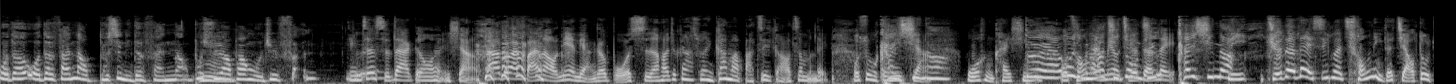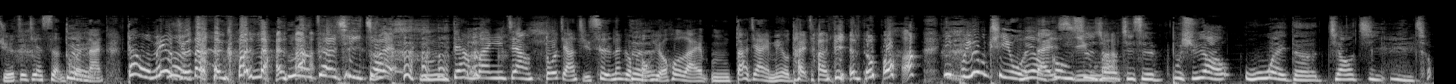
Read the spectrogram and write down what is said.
我我的我的烦恼不是你的烦恼，不需要帮我去烦。你这时代跟我很像，大家都在烦恼念两个博士，然后就跟他说：“你干嘛把自己搞得这么累？”我说：“我跟你讲，我很开心。对啊，我从来没有觉得累，开心啊！你觉得累是因为从你的角度觉得这件事很困难，但我没有觉得很困难。乐在其中。对，嗯，这样万一这样多讲几次，那个朋友后来嗯，大家也没有太长联络，你不用替我担心嘛。其实不需要无谓的交际应酬。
